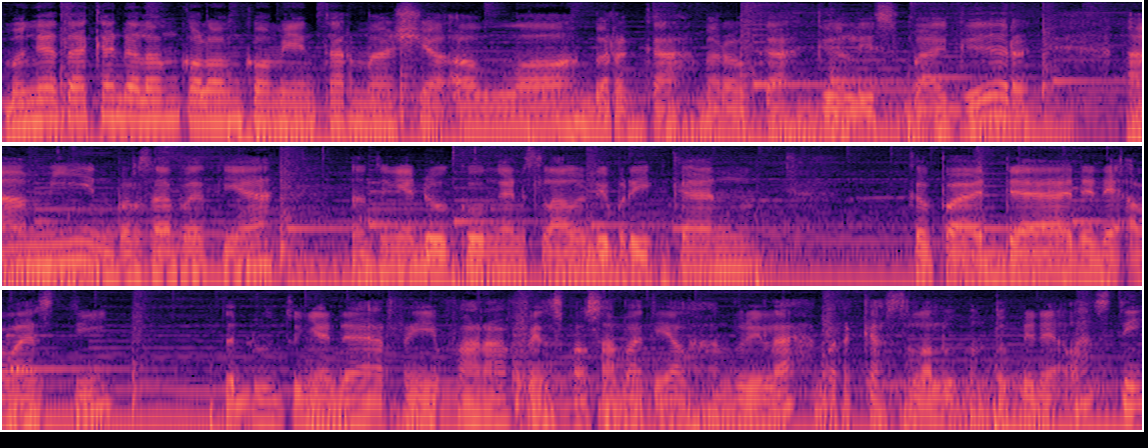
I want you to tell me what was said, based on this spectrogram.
Mengatakan dalam kolom komentar Masya Allah berkah barokah gelis bager. Amin. Persahabat ya Tentunya dukungan selalu diberikan kepada Dede Lesti Tentunya dari para fans persahabat ya Alhamdulillah berkah selalu untuk Dede Lesti.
